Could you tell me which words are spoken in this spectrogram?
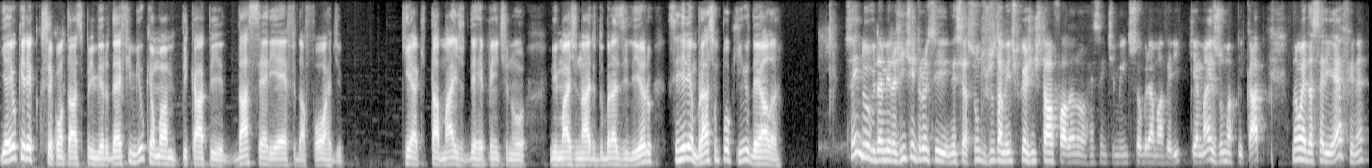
E aí eu queria que você contasse primeiro da F1000, que é uma picape da série F da Ford, que é a que está mais, de repente, no, no imaginário do brasileiro. Se relembrasse um pouquinho dela. Sem dúvida, Mira. A gente entrou nesse, nesse assunto justamente porque a gente estava falando recentemente sobre a Maverick, que é mais uma picape, não é da série F, né?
